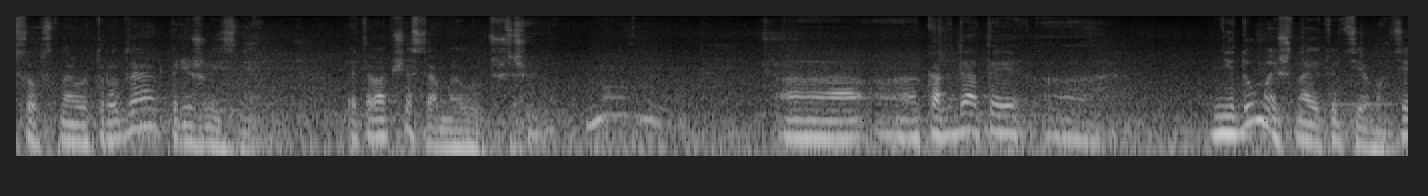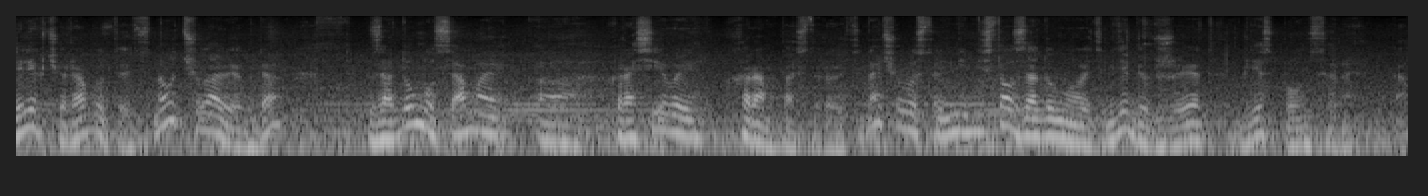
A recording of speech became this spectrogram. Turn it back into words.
собственного труда при жизни, это вообще самое лучшее. Ну, а, а, когда ты а, не думаешь на эту тему, тебе легче работать. Ну вот человек, да, задумал самый а, красивый храм построить. Начал не, не стал задумывать, где бюджет, где спонсоры, там,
